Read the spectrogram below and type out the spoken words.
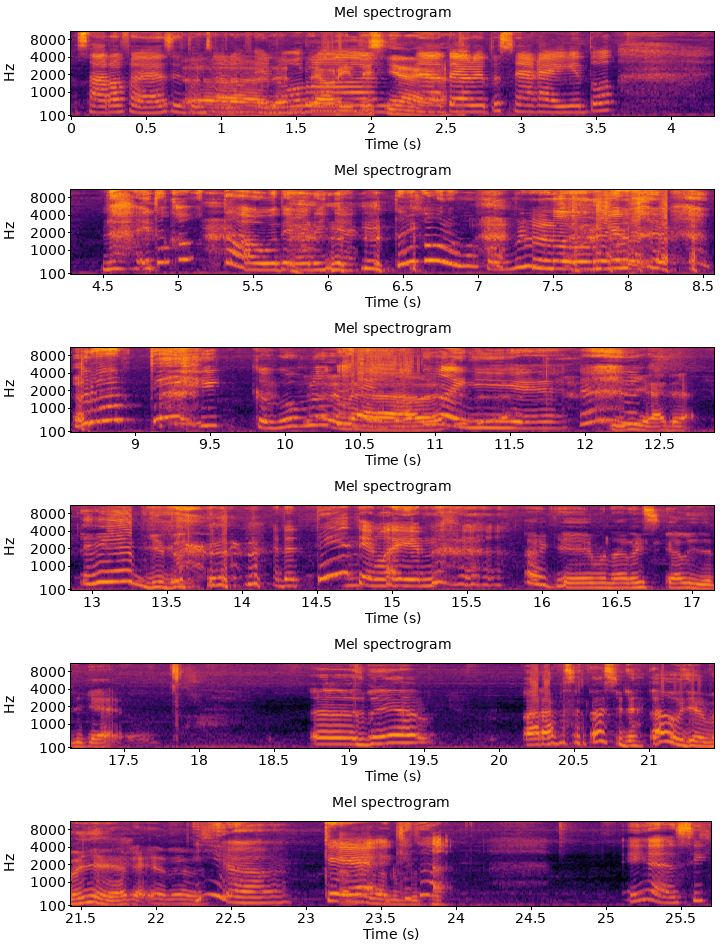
saraf ya sistem saraf ya dan neuron. teoritisnya ya. Nah, teoritisnya kayak gitu nah itu kamu tahu teorinya tapi kamu udah on belum gitu berarti kegoblokan ya Lah. satu lagi ya. jadi ada lead gitu ada tit yang lain oke menarik sekali jadi kayak eh, sebenarnya para peserta sudah tahu jawabannya ya kayaknya tuh. Iya, kayak kita iya sih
